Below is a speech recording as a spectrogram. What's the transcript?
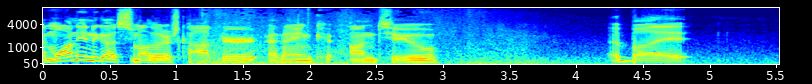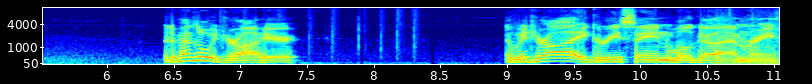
I'm wanting to go Smuggler's Copter, I think, on two. But it depends what we draw here. If we draw a Greasefang, we'll go Emry.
